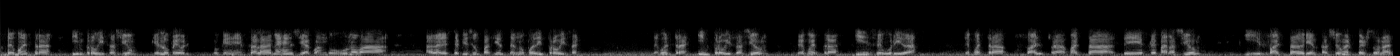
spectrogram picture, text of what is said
demuestra improvisación, que es lo peor. Porque en sala de emergencia, cuando uno va a dar el servicio a un paciente, no puede improvisar. Demuestra improvisación, demuestra inseguridad, demuestra falta, falta de preparación y falta de orientación al personal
